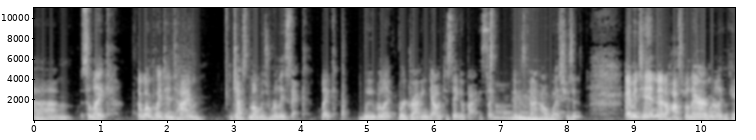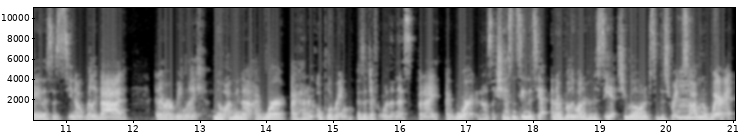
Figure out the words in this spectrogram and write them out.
um, so like at one point in time, Jeff's mom was really sick. Like we were like we're driving down to say goodbyes. Like Oh. it was kind of how it was. She was in Edmonton at a hospital there, and we are like, okay, this is you know really bad. And I remember being like, no, I'm gonna. I wore. I had an opal ring. It was a different one than this, but I I wore it, and I was like, she hasn't seen this yet, and I really wanted her to see it. She really wanted to see this ring, so Mm. I'm gonna wear it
